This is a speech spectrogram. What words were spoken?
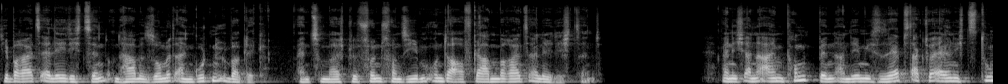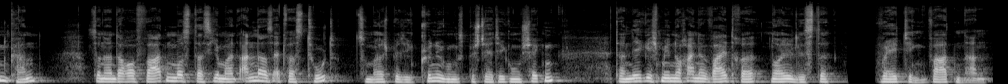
die bereits erledigt sind und habe somit einen guten Überblick, wenn zum Beispiel fünf von sieben Unteraufgaben bereits erledigt sind. Wenn ich an einem Punkt bin, an dem ich selbst aktuell nichts tun kann, sondern darauf warten muss, dass jemand anderes etwas tut, zum Beispiel die Kündigungsbestätigung schicken, dann lege ich mir noch eine weitere neue Liste Waiting, Warten an.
